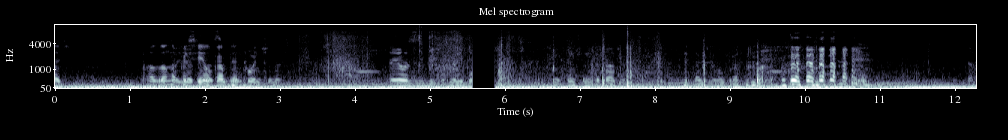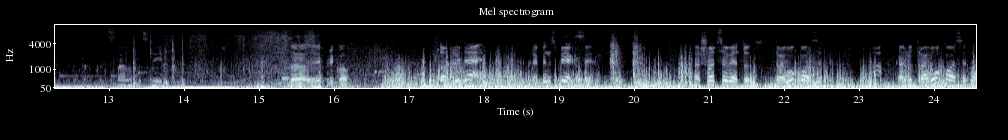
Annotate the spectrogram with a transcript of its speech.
палить. Газонокосілка, блін. Кончена. Я його з'їбі, щас мені по. Ніхто нічого не докаже. Так же його брат. Зараз отак от стану, пацани. Зараз диви прикол. Добрий день! Рибінспекція. А що це ви тут? Траву косите? Кажу, траву косите?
